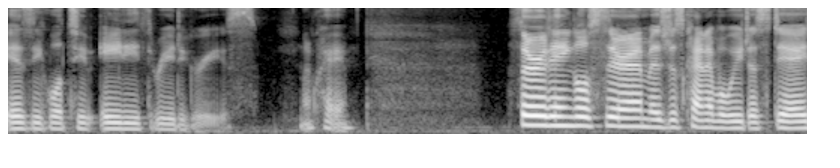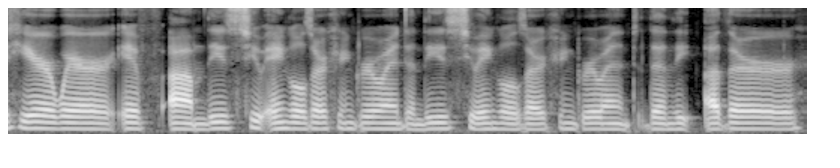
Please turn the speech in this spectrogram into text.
is equal to 83 degrees. Okay. Third angles theorem is just kind of what we just did here, where if um, these two angles are congruent and these two angles are congruent, then the other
